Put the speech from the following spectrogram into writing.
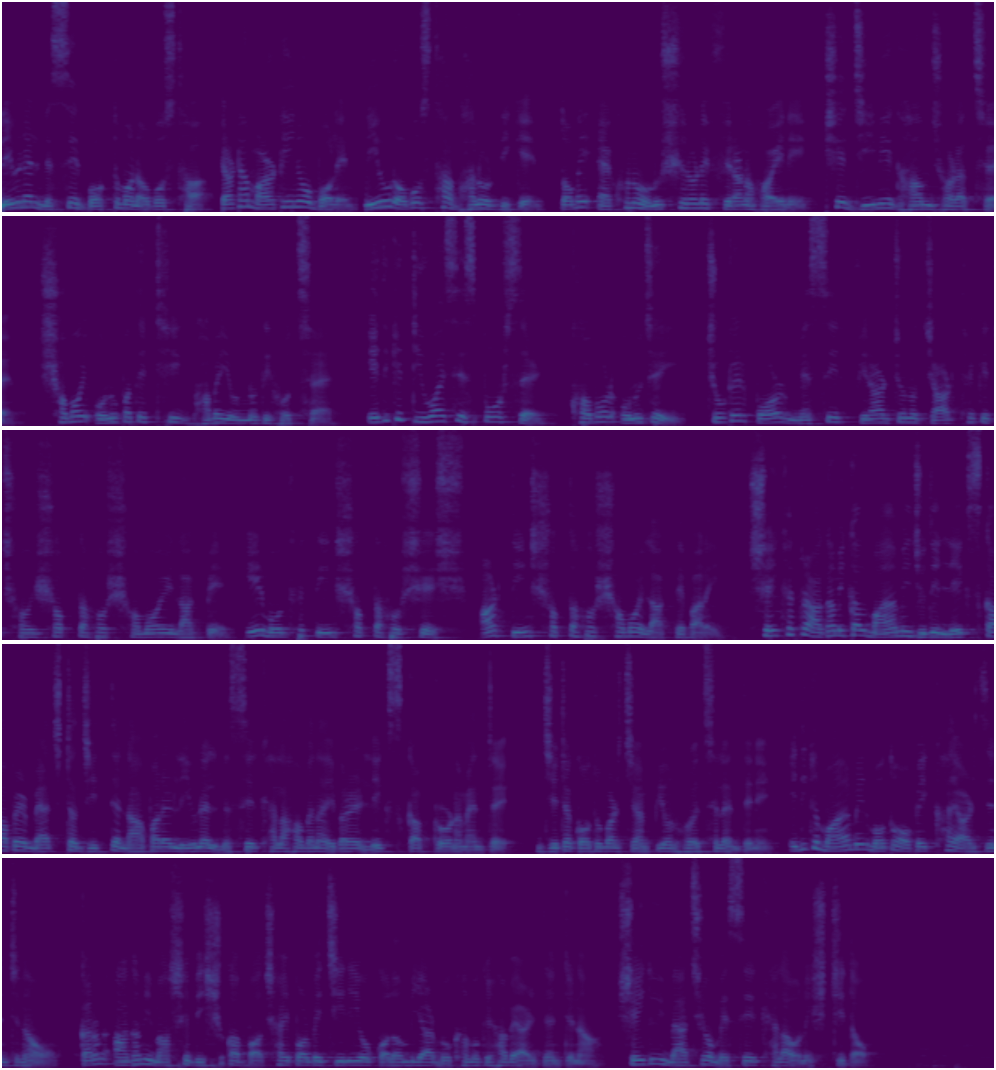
লিওনেল মেসের বর্তমান অবস্থা। টাটা মার্টিনও বলেন, লিওর অবস্থা ভালোর দিকে, তবে এখনও অনুশীলনে ফেরানো হয়নি। সে জিমে ঘাম ঝরাচ্ছে। সময় অনুপাতে ঠিকভাবেই উন্নতি হচ্ছে। এদিকে টিওয়াইসি স্পোর্টসের খবর অনুযায়ী চোটের পর মেসির ফেরার জন্য চার থেকে ছয় সপ্তাহ সময় লাগবে। এর মধ্যে তিন সপ্তাহ শেষ, আর তিন সপ্তাহ সময় লাগতে পারে। সেই ক্ষেত্রে আগামীকাল মায়ামি যদি লিগস কাপের ম্যাচটা জিততে না পারে, লিওনেল মেসির খেলা হবে না এবারের লিগস কাপ টুর্নামেন্টে, যেটা গতবার চ্যাম্পিয়ন হয়েছিলেন তিনি। এদিকে মায়ামির মতো অপেক্ষায় আর্জেন্টিনাও, কারণ আগামী মাসে বিশ্বকাপ বাছাই পর্বে চিলি ও কলম্বিয়ার মুখোমুখি হবে আর্জেন্টিনা। সেই দুই ম্যাচেও মেসির খেলা অনিশ্চিত।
